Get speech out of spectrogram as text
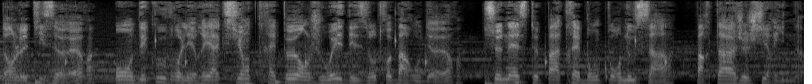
Dans le teaser, on découvre les réactions très peu enjouées des autres baroudeurs, ce n'est pas très bon pour nous ça, partage Chirine.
